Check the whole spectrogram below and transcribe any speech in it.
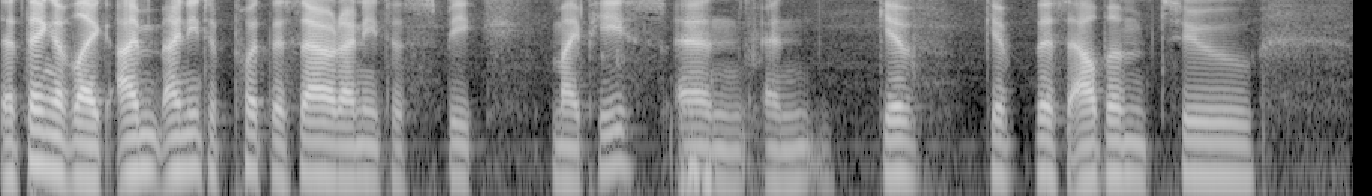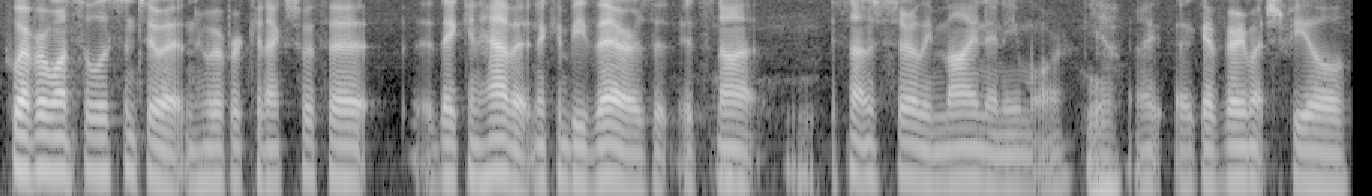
that thing of like I'm I need to put this out. I need to speak my piece and and give give this album to whoever wants to listen to it and whoever connects with it. They can have it and it can be theirs. It, it's not it's not necessarily mine anymore. Yeah. I, like I very much feel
